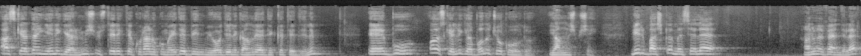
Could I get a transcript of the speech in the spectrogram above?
askerden yeni gelmiş, üstelik de Kur'an okumayı da bilmiyor. O delikanlıya dikkat edelim. E, bu askerlik yapalı çok oldu. Yanlış bir şey. Bir başka mesele hanımefendiler,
